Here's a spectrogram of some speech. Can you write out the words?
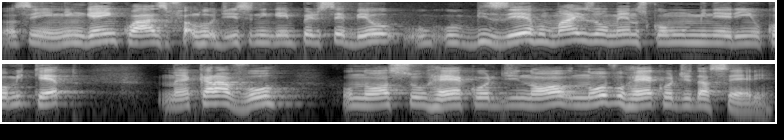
Então, assim, ninguém quase falou disso, ninguém percebeu. O, o bezerro, mais ou menos como um mineirinho come quieto, né, cravou o nosso recorde, no, novo recorde da série.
